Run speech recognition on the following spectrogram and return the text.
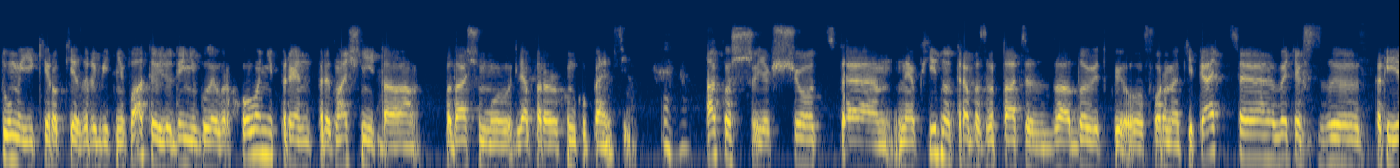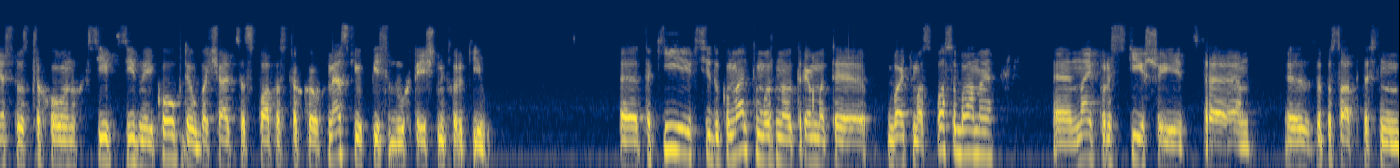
суми, які роки заробітної плати у людині були враховані при призначенні та подальшому для перерахунку пенсії. Також, якщо це необхідно, треба звертатися за довідкою у формі Т5, це витяг з реєстру страхованих осіб, згідно якого буде вбачатися сплата страхових внесків після 2000-х років. Е, Такі всі документи можна отримати багатьма способами. Е, Найпростіший це е, записатися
